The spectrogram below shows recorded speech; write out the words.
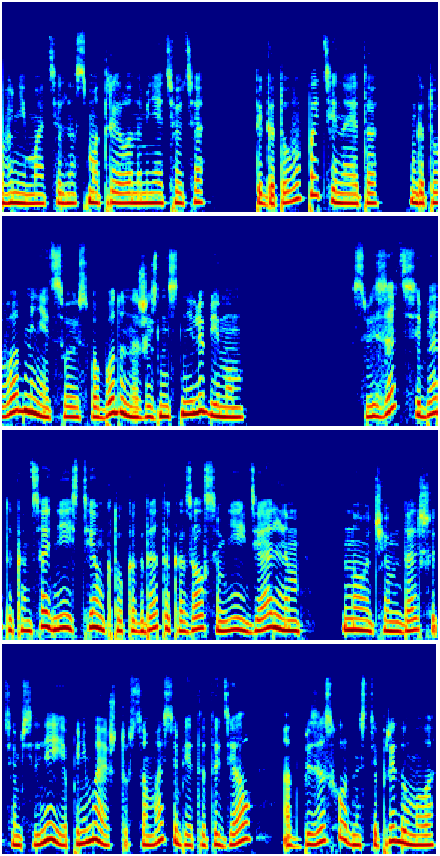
Внимательно смотрела на меня тетя. Ты готова пойти на это? Готова обменять свою свободу на жизнь с нелюбимым? Связать себя до конца дней с тем, кто когда-то казался мне идеальным, но чем дальше, тем сильнее я понимаю, что сама себе этот идеал от безысходности придумала.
